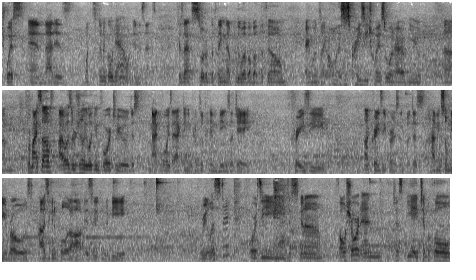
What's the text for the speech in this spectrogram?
twist, and that is what's gonna go down in a sense, because that's sort of the thing that blew up about the film. Everyone's like, "Oh, this is crazy twist" or what have you. Um, for myself, I was originally looking forward to just McAvoy's acting in terms of him being such a crazy not crazy person, but just having so many roles. How is he gonna pull it off? Is it gonna be realistic, or is he just gonna fall short and just be a typical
